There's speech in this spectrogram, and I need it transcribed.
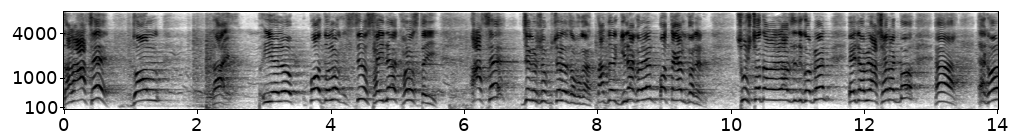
যারা আছে, দল ইয়ে হলো, পদ হলো চিরস্থায়ী না, ক্ষণস্থায়ী। আছে, যেগুলো সব চলে যাব গা। তাদের ঘৃণা করেন, প্রত্যাখ্যান করেন। সুস্থ তারা রাজনীতি করবেন এটা আমি আশা রাখব। হ্যাঁ এখন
